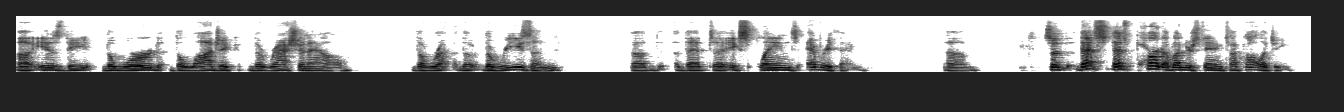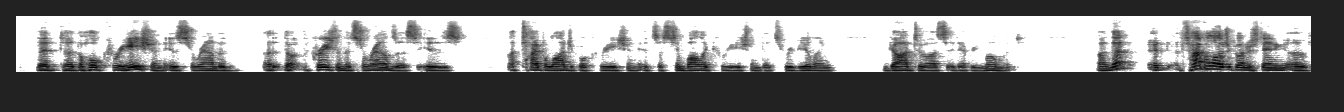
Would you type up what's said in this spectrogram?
uh, is the the word, the logic, the rationale the, the, the reason uh, that uh, explains everything. Um, so that's, that's part of understanding typology, that uh, the whole creation is surrounded, uh, the, the, creation that surrounds us is a typological creation. It's a symbolic creation that's revealing God to us at every moment. And that typological understanding of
